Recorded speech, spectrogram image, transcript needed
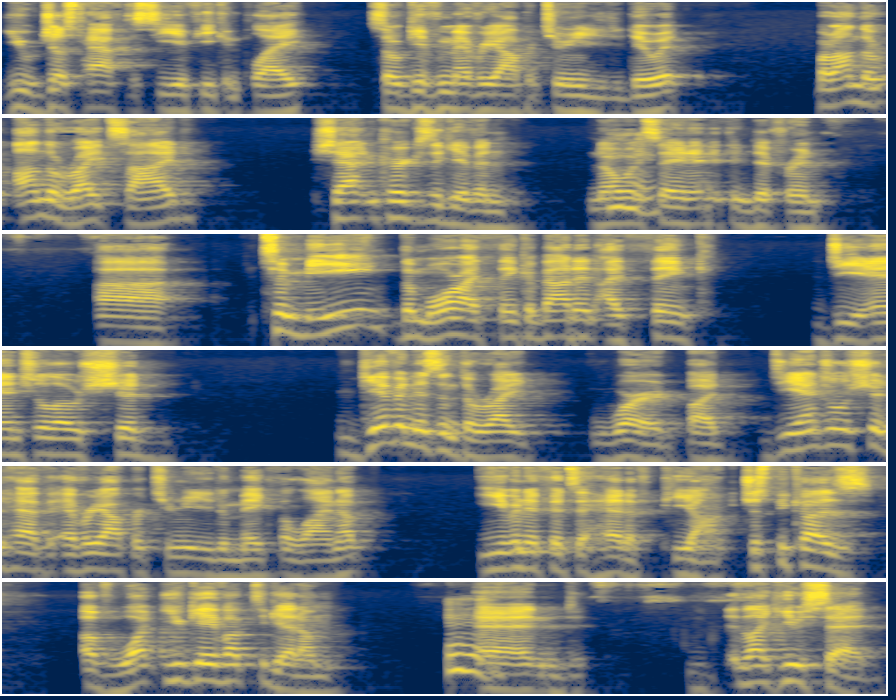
You just have to see if he can play. So give him every opportunity to do it. But on the on the right side, Shattenkirk is a given. No mm-hmm. one's saying anything different. Uh, to me, the more I think about it, I think DeAngelo should. Given isn't the right word, but DeAngelo should have every opportunity to make the lineup, even if it's ahead of Pionk, just because of what you gave up to get him. Mm-hmm. And like you said,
